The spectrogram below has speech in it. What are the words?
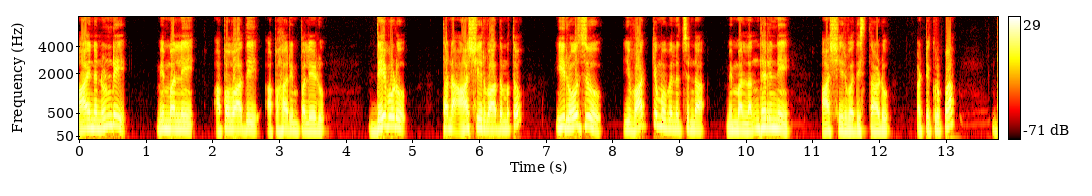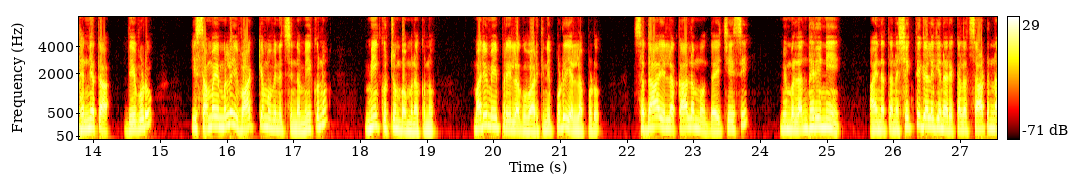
ఆయన నుండి మిమ్మల్ని అపవాది అపహరింపలేడు. దేవుడు తన ఆశీర్వాదముతో ఈరోజు ఈ వాక్యము వినుచున్న మిమ్మల్ని అందరినీ ఆశీర్వదిస్తాడు. అట్టి కృప ధన్యత దేవుడు ఈ సమయంలో ఈ వాక్యము వినుచున్న మీకును మీ కుటుంబమునకును మరి మీ ప్రియులకు వారికి ఇప్పుడు ఎల్లప్పుడు. సదా ఎల్ల కాలము దయచేసి మిమ్మలందరినీ ఆయన తన శక్తి కలిగిన రెక్కల చాటున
